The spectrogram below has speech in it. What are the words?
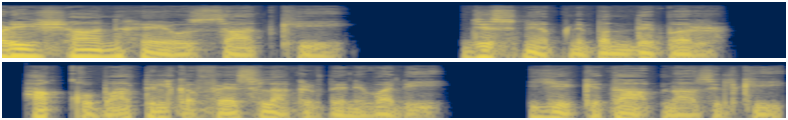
بڑی شان ہے اس ذات کی، جس نے اپنے بندے پر حق و باطل کا فیصلہ کر دینے والی یہ کتاب نازل کی،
